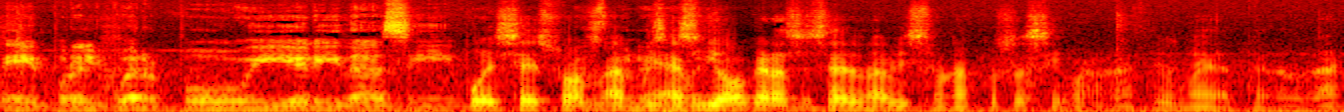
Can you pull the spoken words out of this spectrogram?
eh, por el cuerpo y heridas y pues eso a, mí, yo gracias a Dios me he visto una cosa así verdad Dios mediante no la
